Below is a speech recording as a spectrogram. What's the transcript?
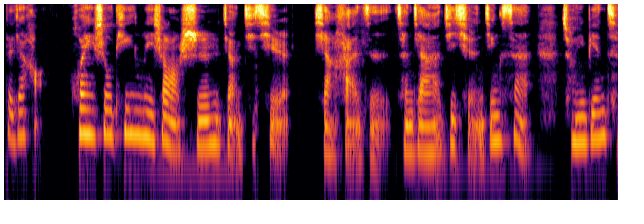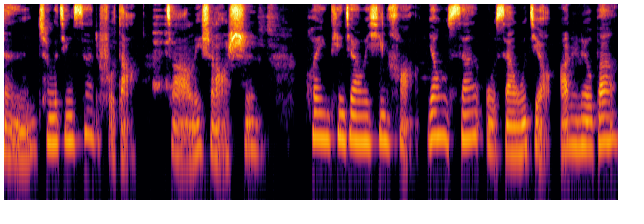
大家好，欢迎收听丽莎老师讲机器人。想孩子参加机器人竞赛、创意编程、创客竞赛的辅导，找丽莎老师。欢迎添加微信号幺五三五三五九二零六八，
